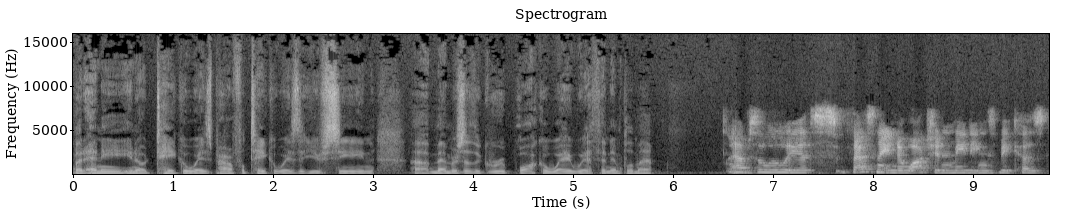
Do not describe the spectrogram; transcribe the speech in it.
But any you know takeaways, powerful takeaways that you've seen uh, members of the group walk away with and implement. Absolutely, it's fascinating to watch in meetings because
